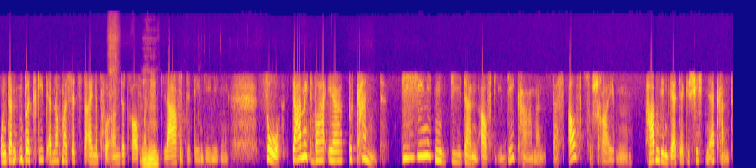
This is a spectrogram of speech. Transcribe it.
Und dann übertrieb er nochmal, setzte eine Pointe drauf und Mhm. entlarvte denjenigen. So, damit war er bekannt. Diejenigen, die dann auf die Idee kamen, das aufzuschreiben, haben den Wert der Geschichten erkannt.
